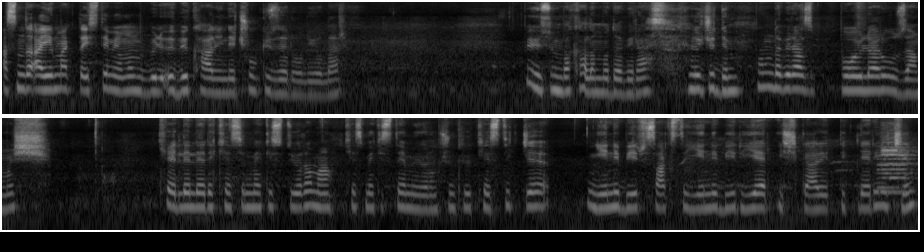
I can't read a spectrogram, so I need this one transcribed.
Aslında ayırmak da istemiyorum ama böyle öbük halinde çok güzel oluyorlar. Büyüsün bakalım bu da biraz. Lücüdüm. Bunun da biraz boyları uzamış. Kelleleri kesilmek istiyor ama kesmek istemiyorum. Çünkü kestikçe yeni bir saksı, yeni bir yer işgal ettikleri için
